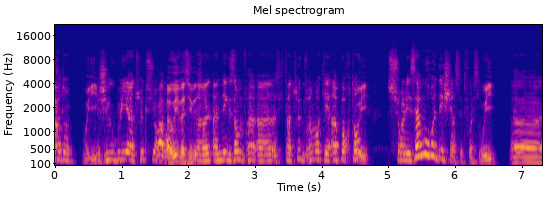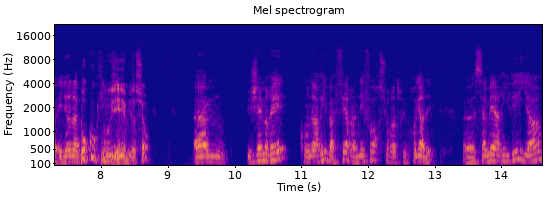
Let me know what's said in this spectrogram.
Pardon, Oui. j'ai oublié un truc sur avant. Ah oui, vas-y, vas-y. un, un exemple, un- c'est un truc vraiment qui est important Oui, sur les amoureux des chiens cette fois-ci. oui, Euh, et il y en a beaucoup qui nous oui, bien sûr. Euh, J'aimerais qu'on arrive à faire un effort sur un truc. Regardez, euh, ça m'est arrivé il y a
